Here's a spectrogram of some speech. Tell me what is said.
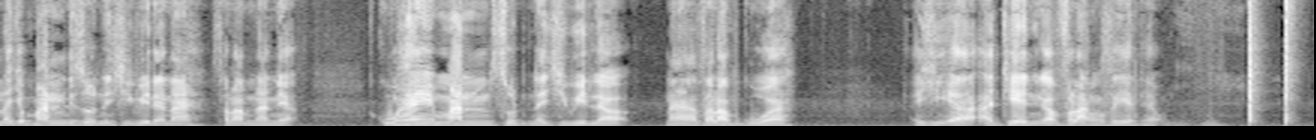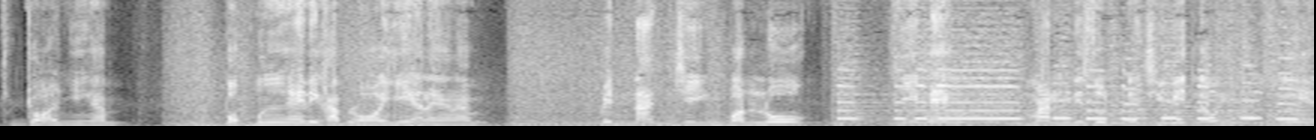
น่าจะมันที่สุดในชีวิตแล้วนะสำหรับนั้นเนี่ย กูให้มันสุดในชีวิตแล้วนะสำหรับกูอะ ไอ้เหี้ยอาเจนกับฝรั่งเศสเนี่ยสุดยอดจริงครับปบมือให้ดิครับรอยเหี้ยอะไรนะครับ เป็นนัดชิงบอลโลก ที่แม่งมันที่สุดในชีวิตแล้วเหี้ย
